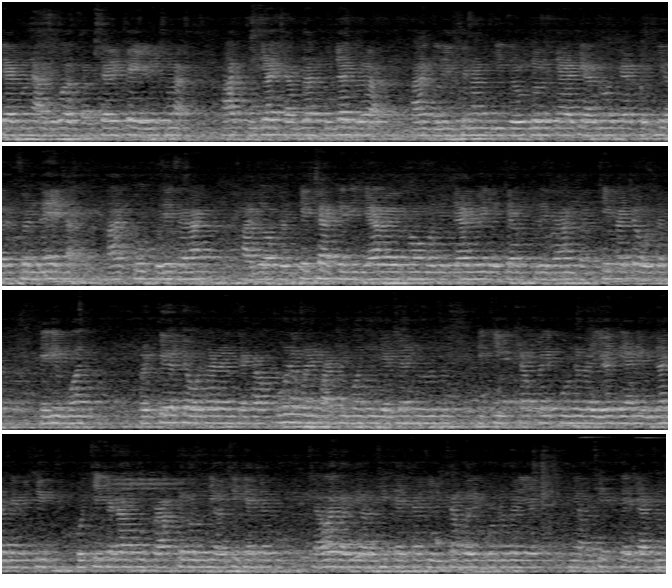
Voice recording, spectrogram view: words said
त्याप्रमाणे आजोबा सत्तावीसच्या इलेक्शनात आज तुझ्या शब्दात तुझ्या वेळा आज इलेक्शनात जी जवळजवळ त्या की आजोबा त्या कसली अडचण नाही का? आज तू पुढे सरा आजोबा प्रत्यक्षात त्यांनी ज्या वेळी फॉर्म होते त्यावेळी त्याच्या पुढे सरा प्रत्येकाच्या होतात त्यांनी मन प्रत्येकाच्या होतात त्याला पूर्णपणे पाठिंबा देऊन यशाची विरुद्ध त्याची इच्छा आपल्याला पूर्ण काही यश दे आणि विधानसभेची त्याला तू प्राप्त करून दे अशी त्याच्या सेवा झाली अशी त्याच्याची इच्छा बरी पूर्ण करी आणि अशीच त्याच्या अजून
